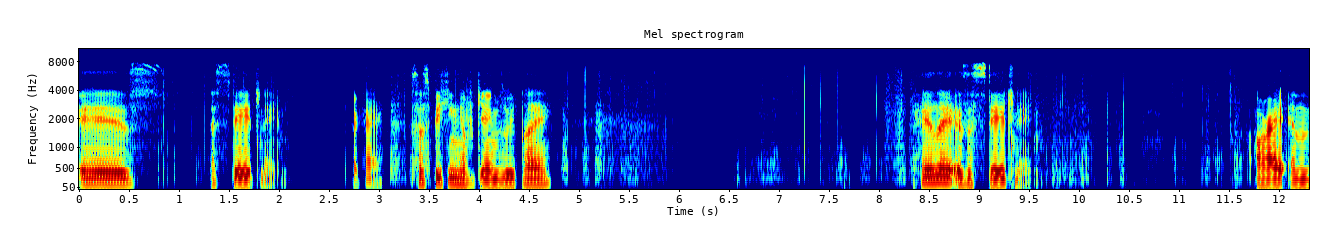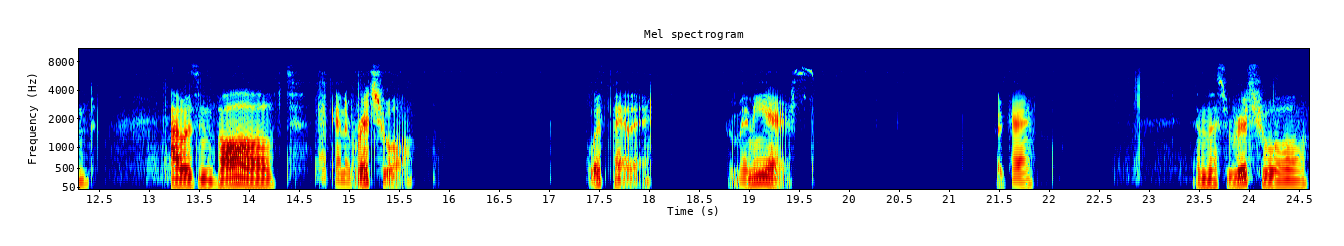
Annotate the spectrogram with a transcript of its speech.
is a stage name. Okay, so speaking of games we play, Pele is a stage name. Alright, and I was involved in a ritual with Pele for many years. Okay? And this ritual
